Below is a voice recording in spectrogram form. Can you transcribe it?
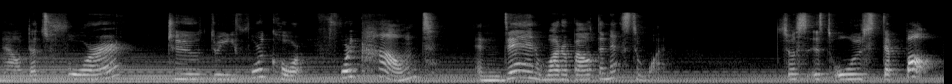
Now that's four, two, three, four chord, four count. And then what about the next one? Just it's all step up.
